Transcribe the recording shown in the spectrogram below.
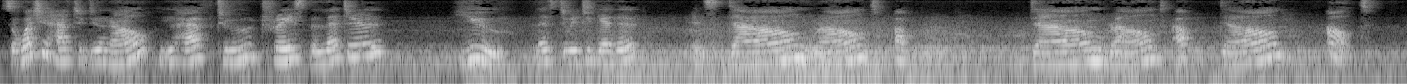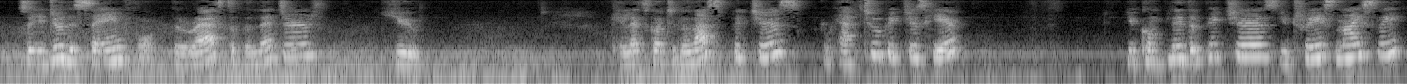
So what you have to do now, you have to trace the letter U. Let's do it together. It's down, round, up. Down, round, up, down, out. So you do the same for the rest of the letters U. Okay, let's go to the last pictures. We have two pictures here. You complete the pictures, you trace nicely.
